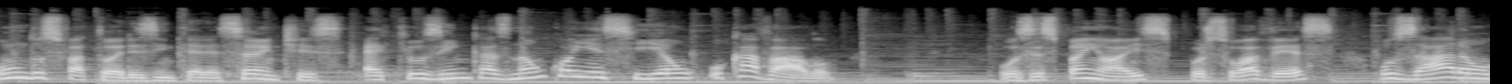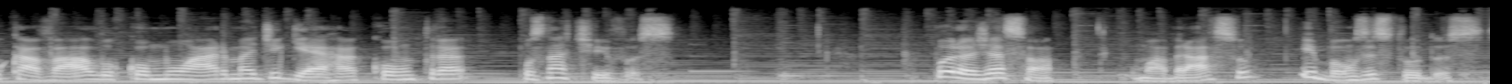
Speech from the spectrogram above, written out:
Um dos fatores interessantes é que os incas não conheciam o cavalo. Os espanhóis, por sua vez, usaram o cavalo como arma de guerra contra os nativos. Por hoje é só. Um abraço e bons estudos!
